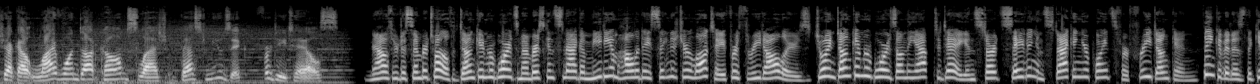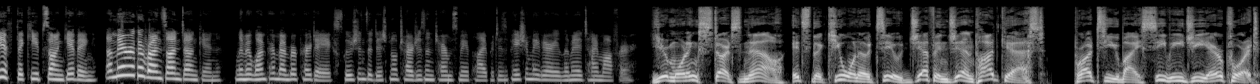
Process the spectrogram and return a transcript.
Check out liveone.com slash bestmusic for details. Now through December 12th, Dunkin' Rewards members can snag a medium holiday signature latte for $3. Join Dunkin' Rewards on the app today and start saving and stacking your points for free Dunkin'. Think of it as the gift that keeps on giving. America runs on Dunkin'. Limit one per member per day. Exclusions, additional charges, and terms may apply. Participation may vary. Limited time offer. Your morning starts now. It's the Q102 Jeff and Jen podcast. Brought to you by CVG Airport.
